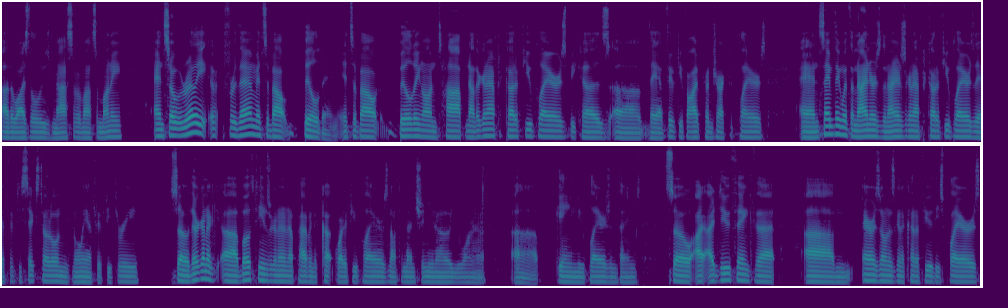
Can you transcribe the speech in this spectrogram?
Otherwise, they'll lose massive amounts of money. And so, really, uh, for them, it's about building. It's about building on top. Now, they're going to have to cut a few players because uh, they have 55 contracted players. And same thing with the Niners. The Niners are going to have to cut a few players. They have 56 total, and you can only have 53. So they're going to, uh, both teams are going to end up having to cut quite a few players. Not to mention, you know, you want to uh, gain new players and things. So I, I do think that um, Arizona is going to cut a few of these players.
